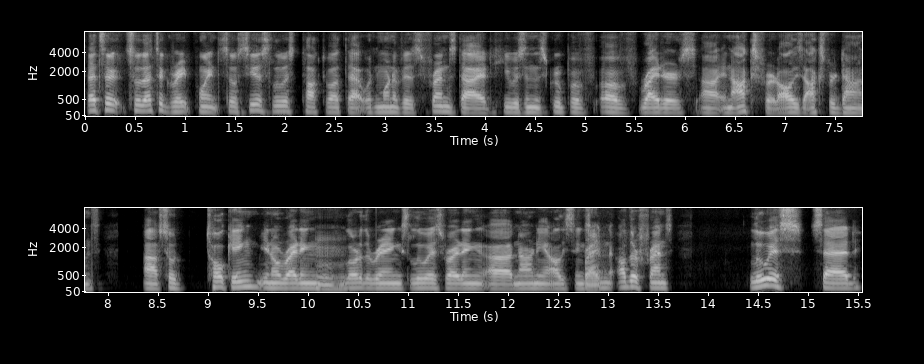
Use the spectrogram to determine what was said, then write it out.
That's a so that's a great point. So C.S. Lewis talked about that when one of his friends died. He was in this group of of writers uh, in Oxford, all these Oxford dons. Uh, so Tolkien, you know, writing Mhm. Lord of the Rings, Lewis writing uh, Narnia, all these things, Right. and other friends. Lewis said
